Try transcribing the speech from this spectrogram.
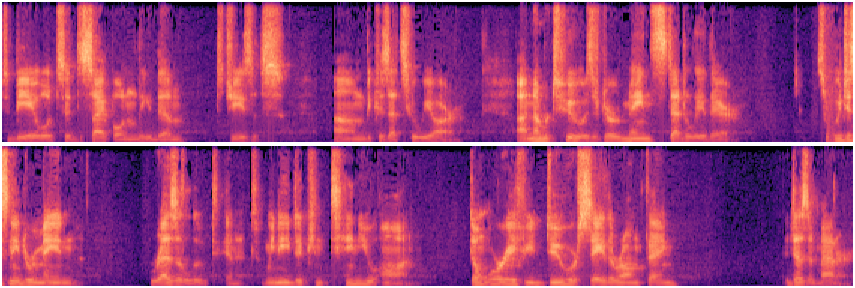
to be able to disciple and lead them to Jesus um, because that's who we are. Uh, number two is to remain steadily there. So we just need to remain resolute in it. We need to continue on. Don't worry if you do or say the wrong thing. It doesn't matter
